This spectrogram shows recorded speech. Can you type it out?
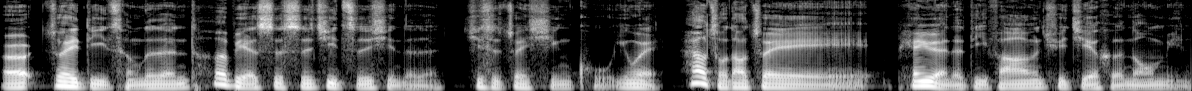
而最底层的人，特别是实际执行的人，其实最辛苦，因为他要走到最偏远的地方去结合农民。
